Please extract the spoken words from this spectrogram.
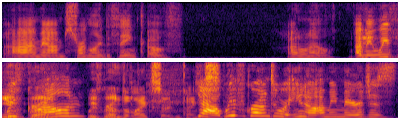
I mean, I'm struggling to think of. I don't know. I mean, we've You've we've grown. We've grown to like certain things. Yeah, we've grown to where you know. I mean, marriage is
